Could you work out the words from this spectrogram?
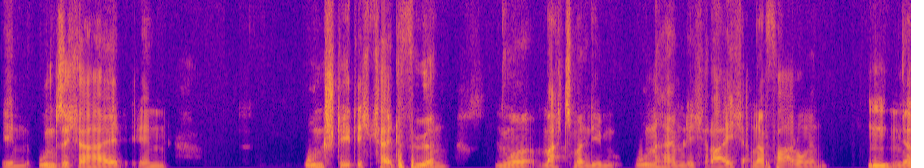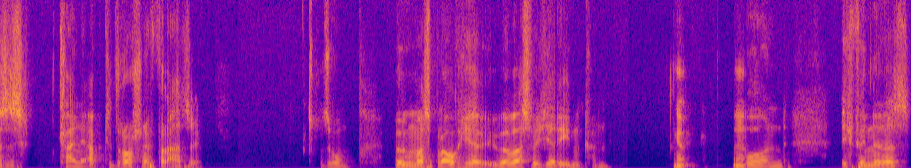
in Unsicherheit, in Unstetigkeit führen. Nur macht es mein Leben unheimlich reich an Erfahrungen Mhm. Das ist keine abgedroschene Phrase. So, irgendwas brauche ich ja, über was wir hier reden können. Ja. ja. Und ich finde das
